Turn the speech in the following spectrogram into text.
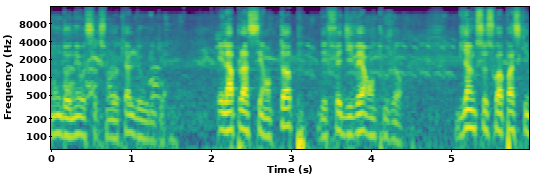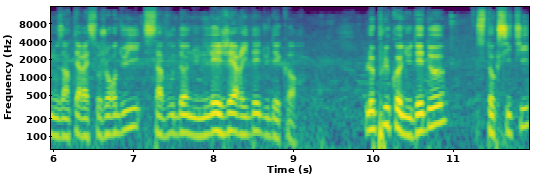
non donné aux sections locales de hooligans, et l'a placé en top des faits divers en tout genre. Bien que ce soit pas ce qui nous intéresse aujourd'hui, ça vous donne une légère idée du décor. Le plus connu des deux, Stoke City,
